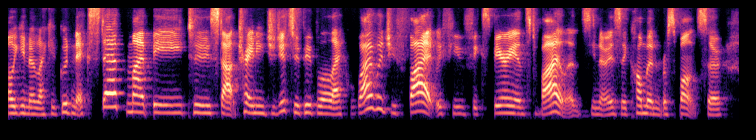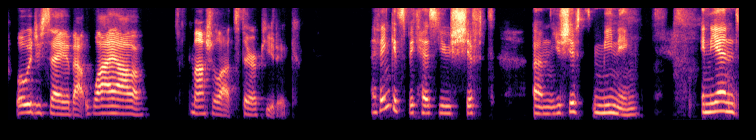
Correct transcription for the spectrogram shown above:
oh, you know, like a good next step might be to start training jujitsu. People are like, why would you fight if you've experienced violence? You know, is a common response. So, what would you say about why are martial arts therapeutic? I think it's because you shift, um, you shift meaning. In the end,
